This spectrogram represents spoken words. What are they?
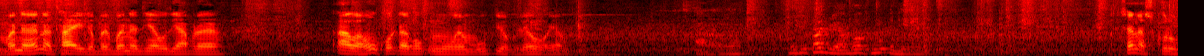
મને હે ને થાય કે ભાઈ બને ત્યાં સુધી આપણે આવા હું ખોટા કોકનું એમ ઉપયોગ લેવો એમ. છે ને સ્ક્રૂ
